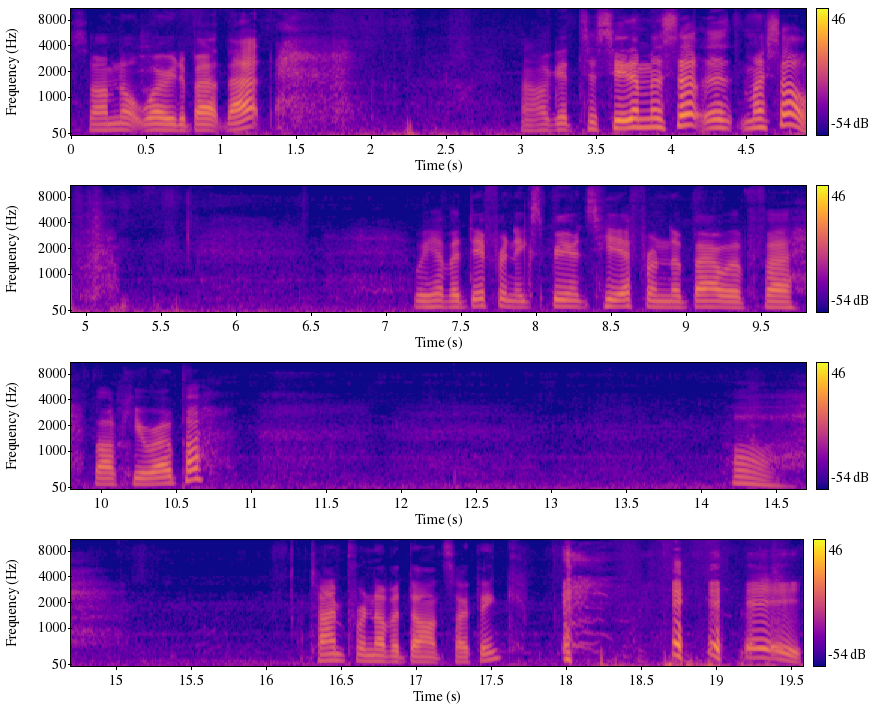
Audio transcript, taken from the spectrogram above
So I'm not worried about that. I'll get to see them uh, myself. We have a different experience here from the bow of uh, Europa. Oh, time for another dance, I think. Let's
